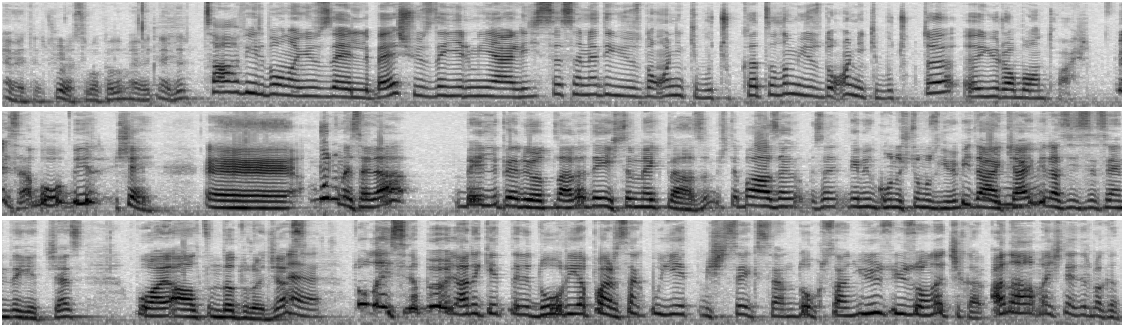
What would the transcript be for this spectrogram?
Evet, evet. Şurası bakalım. Evet nedir? Tahvil bono %55, %20 yerli hisse senedi, %12,5 katılım, %12,5 da e, Eurobond var. Mesela bu bir şey. Ee, bunu mesela belli periyotlarda değiştirmek lazım. İşte bazen mesela demin konuştuğumuz gibi bir dahaki ay biraz hisse senede geçeceğiz. Bu ay altında duracağız. Evet. Dolayısıyla böyle hareketleri doğru yaparsak bu 70, 80, 90, 100, 110'a çıkar. Ana amaç nedir bakın.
